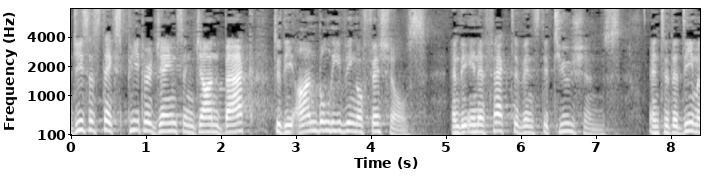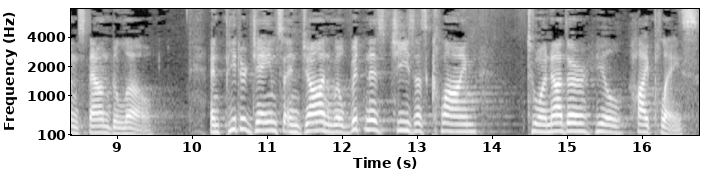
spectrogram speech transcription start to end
Jesus takes Peter, James, and John back to the unbelieving officials and the ineffective institutions and to the demons down below. And Peter, James, and John will witness Jesus climb to another hill high place.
